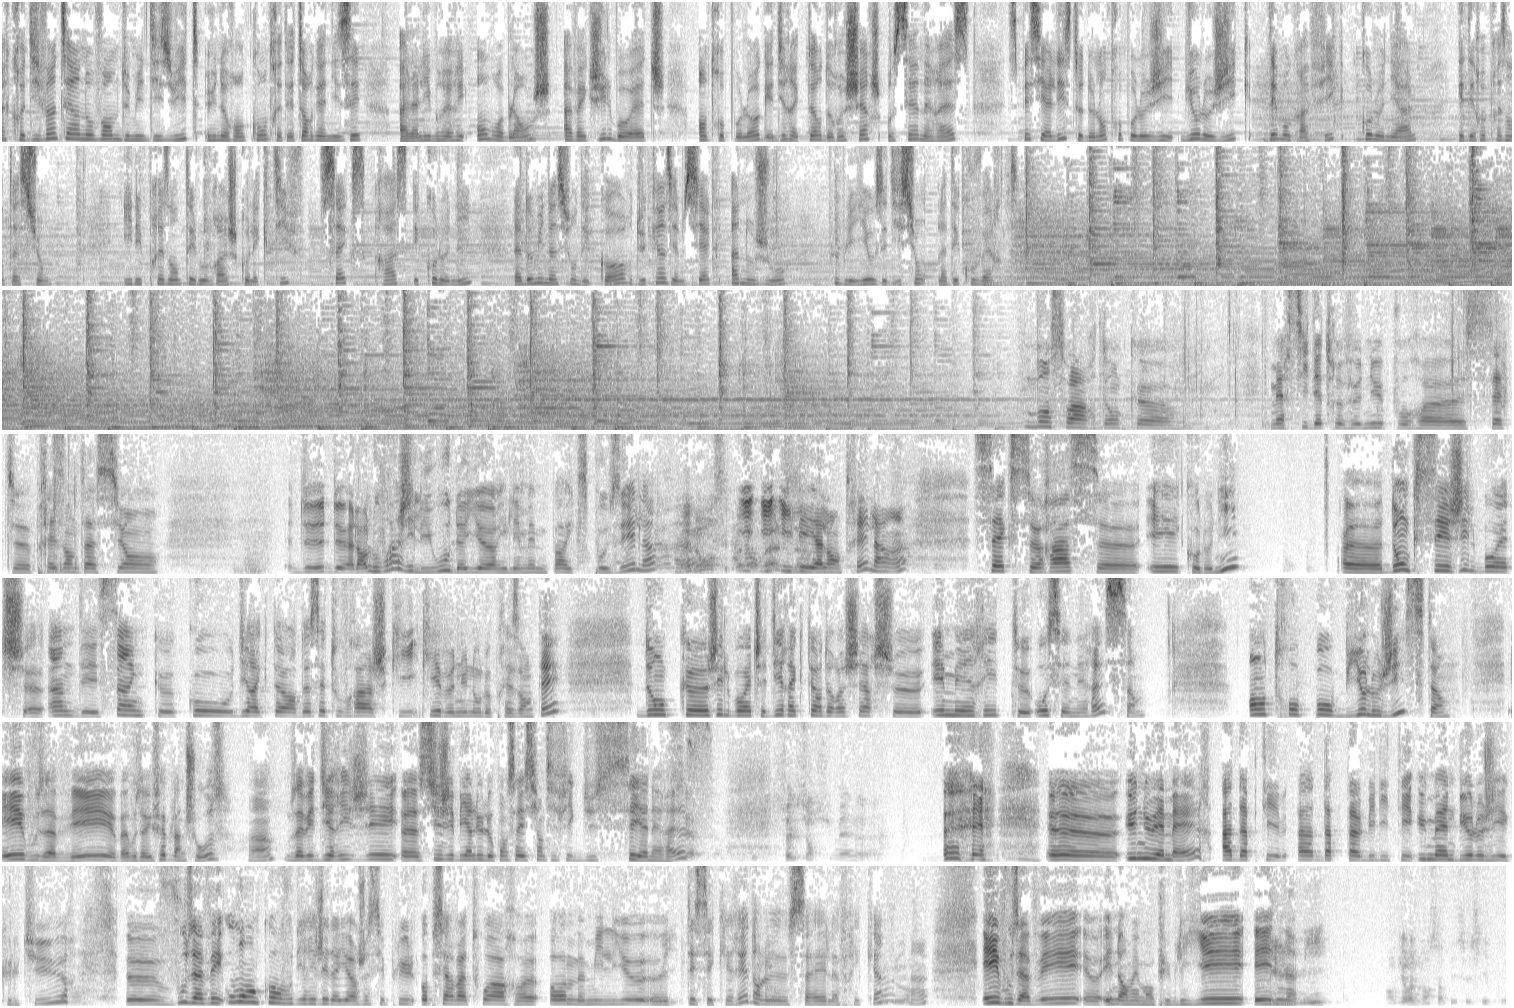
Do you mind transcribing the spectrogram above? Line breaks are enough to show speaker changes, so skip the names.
Mercredi 21 novembre 2018, une rencontre était organisée à la librairie Ombre Blanche avec Gilles Boetch, anthropologue et directeur de recherche au CNRS, spécialiste de l'anthropologie biologique, démographique, coloniale et des représentations. Il y présentait l'ouvrage collectif Sexe, race et colonie, la domination des corps du XVe siècle à nos jours, publié aux éditions La Découverte.
Bonsoir. Donc, euh, merci d'être venu pour euh, cette présentation. De, alors l'ouvrage, il est où d'ailleurs? Il n'est même pas exposé là.
Hein? Non, c'est pas normal,
il, est à l'entrée là. Hein? Sexe, race euh, et colonie. donc c'est Gilles Boetch, un des cinq co-directeurs de cet ouvrage, qui, qui, est venu nous le présenter. Donc, euh, Gilles Boetch est directeur de recherche euh, émérite au CNRS, anthropobiologiste, et vous avez, bah, vous avez fait plein de choses. Hein. Vous avez dirigé, euh, si j'ai bien lu, le conseil scientifique du CNRS.
Seule science humaine
euh, une UMR, adaptabilité humaine, biologie et culture. Euh, vous avez, ou encore vous dirigez d'ailleurs, je ne sais plus, Observatoire euh, Homme Milieu euh, Tessékéré dans le Sahel africain. Hein. Et vous avez énormément publié.
Et, Environnement, Santé, Société.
